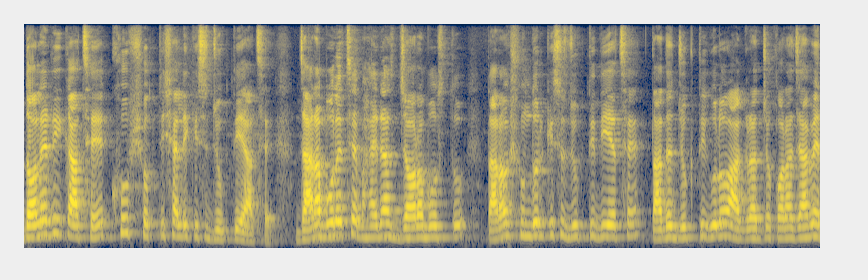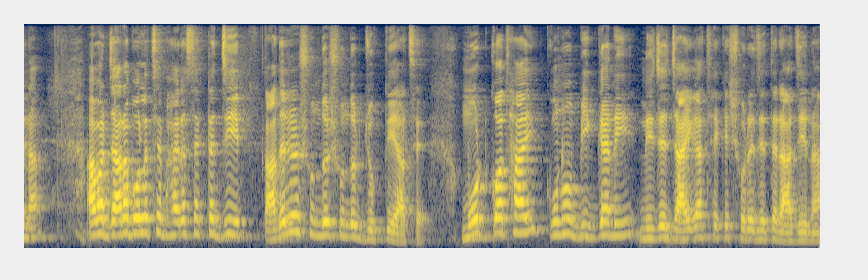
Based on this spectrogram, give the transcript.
দলেরই কাছে খুব শক্তিশালী কিছু যুক্তি আছে। যারা বলেছে, ভাইরাস জড়বস্তু তারাও সুন্দর কিছু যুক্তি দিয়েছে। তাদের যুক্তিগুলো অগ্রাহ্য করা যাবে না। আবার যারা বলেছে, ভাইরাস একটা জীব তাদেরও সুন্দর সুন্দর যুক্তি আছে। মোট কথায় কোনো বিজ্ঞানী নিজের জায়গা থেকে সরে যেতে রাজি না।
